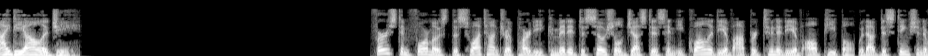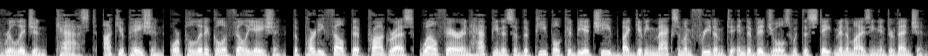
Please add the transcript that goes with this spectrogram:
Ideology First and foremost the Swatantra Party committed to social justice and equality of opportunity of all people without distinction of religion, caste, occupation, or political affiliation. The party felt that progress, welfare and happiness of the people could be achieved by giving maximum freedom to individuals with the state minimizing intervention.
